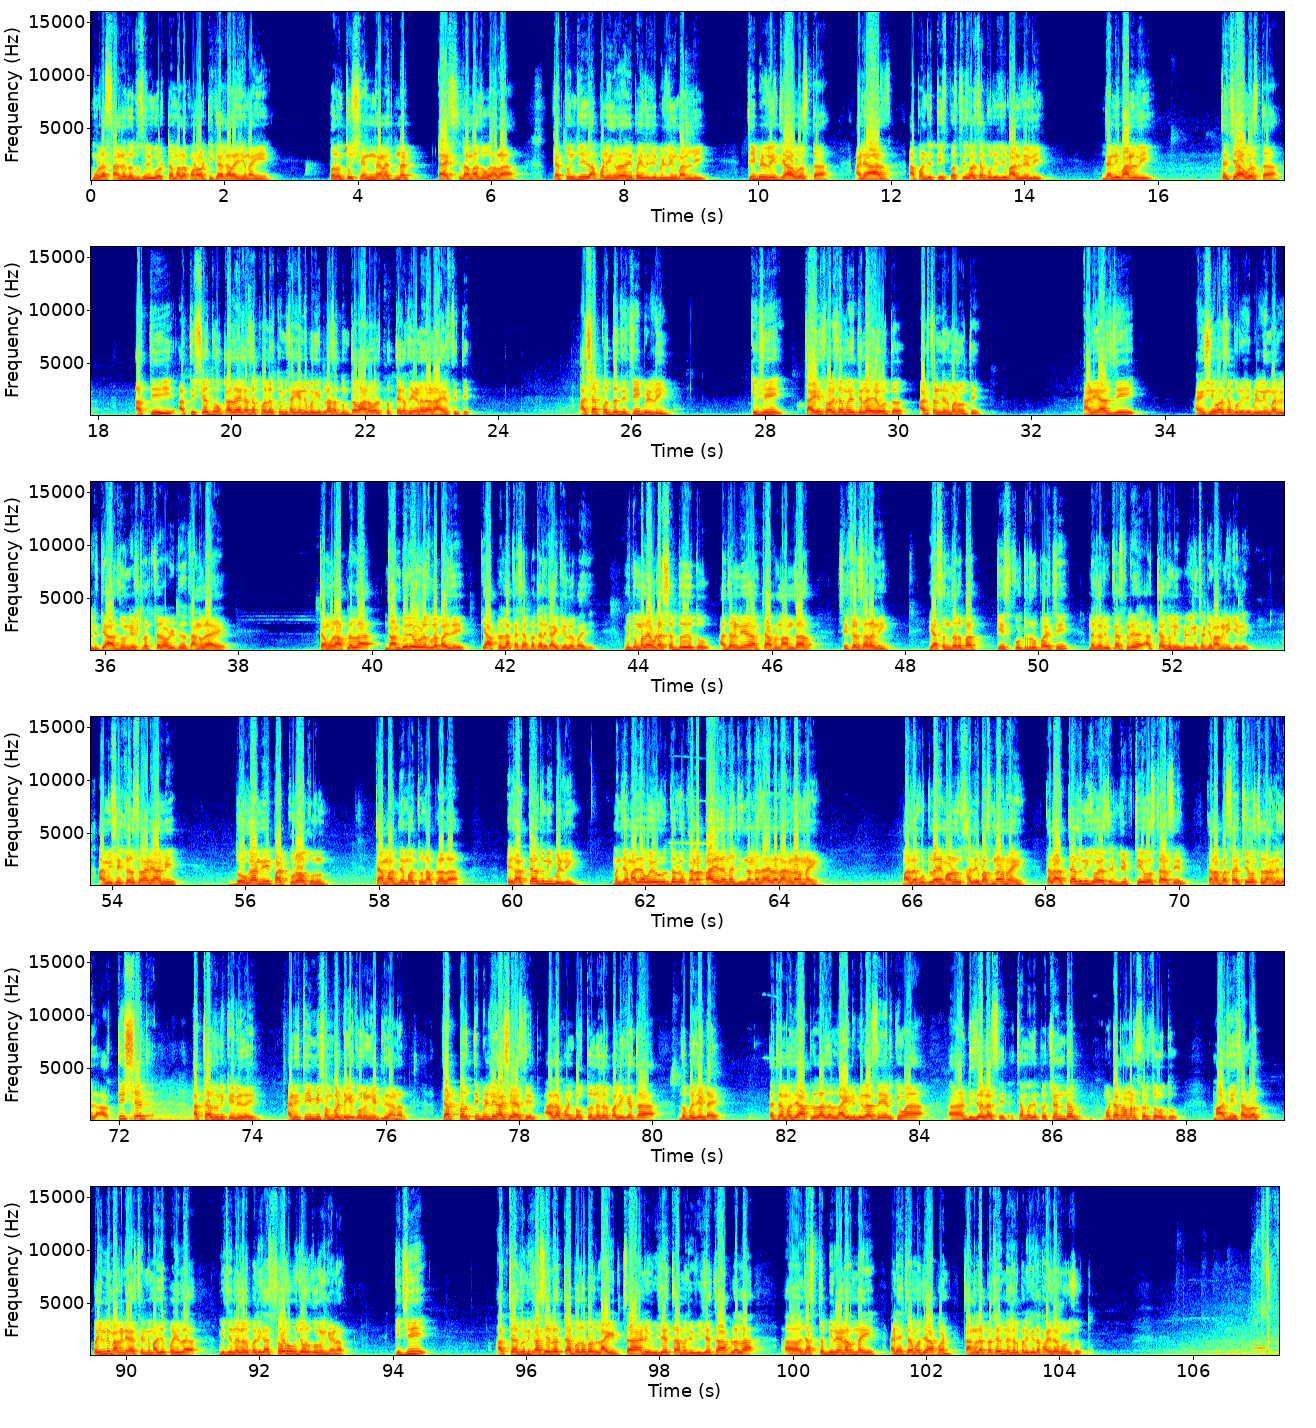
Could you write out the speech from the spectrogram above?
मुळात सांगायचं दुसरी गोष्ट मला कोणावर टीका करायची नाही आहे परंतु शेंगदाण्यातनं टॅक्स जमा जो झाला त्यातून जी आपण इंग्रजांनी पहिली जी बिल्डिंग बांधली ती बिल्डिंगची अवस्था आणि आज आपण जी तीस पस्तीस वर्षापूर्वी जी बांधलेली ज्यांनी बांधली त्याची अवस्था अति अतिशय धोकादायक असा फलक तुम्ही सगळ्यांनी बघितला असा तुमचा वारंवार प्रत्येकाचं येणं जाणं आहेच तिथे. अशा पद्धतीची बिल्डिंग की जी चाळीस वर्षामध्ये तिला हे होतं अडचण निर्माण होते. आणि आज जी ऐंशी वर्षापूर्वी जी बिल्डिंग बांधलेली ती अजूनही स्ट्रक्चर ऑडिट तिचं चांगलं आहे. त्यामुळे आपल्याला गांभीर्य ओळखलं पाहिजे की आपल्याला कशा प्रकारे काय केलं पाहिजे. मी तुम्हाला एवढाच शब्द देतो. आदरणीय आमच्या आपण आमदार शेखर सरांनी या संदर्भात तीस कोटी रुपयाची नगर विकासकडे अत्याधुनिक बिल्डिंगसाठी मागणी केली. आम्ही शेखर सर आणि आम्ही दोघांनी पाठपुरावा करून त्या माध्यमातून आपल्याला एक अत्याधुनिक बिल्डिंग म्हणजे माझ्या वयोवृद्ध लोकांना पायऱ्यांना जिन्यांना जायला लागणार नाही. माझा कुठलाही माणूस खाली बसणार नाही. त्याला अत्याधुनिक व्यवस्था असेल लिफ्टची व्यवस्था असेल त्यांना बसायची व्यवस्था चांगली असेल अतिशय अत्याधुनिक केली जाईल. आणि ती मी शंभर टक्के करून घेतली जाणार. त्यात परत ती बिल्डिंग अशी असेल आज आपण बघतो नगरपालिकेचा जो बजेट आहे त्याच्यामध्ये आपल्याला जर लाइट बिल असेल किंवा डिझेल असेल याच्यामध्ये प्रचंड मोठ्या प्रमाणात खर्च होतो. माझी सर्वात पहिली मागणी असेल आणि माझे पहिलं मी ती नगरपालिका सौर ऊर्जेवर करून घेणार. की जी अत्याधुनिक असेलच त्याबरोबर लाईटचा आणि विजेचा म्हणजे विजेचा आपल्याला जास्त बिल येणार नाही आणि ह्याच्यामध्ये आपण चांगल्या प्रकारे नगरपालिकेचा फायदा करू शकतो.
